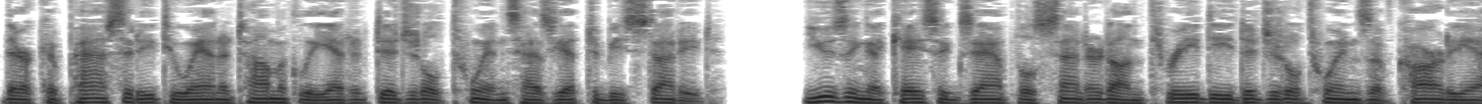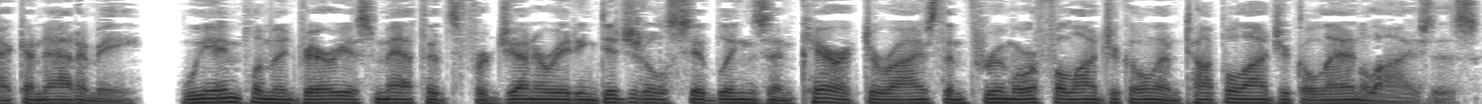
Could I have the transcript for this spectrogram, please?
their capacity to anatomically edit digital twins has yet to be studied. Using a case example centered on 3D digital twins of cardiac anatomy, we implement various methods for generating digital siblings and characterize them through morphological and topological analyses.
